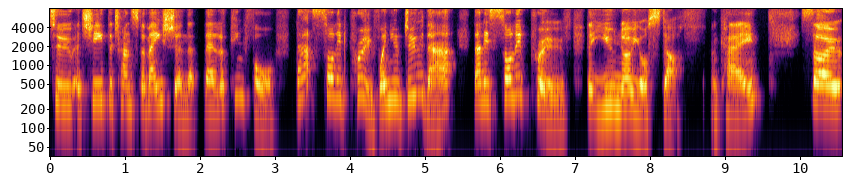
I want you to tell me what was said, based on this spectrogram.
to achieve the transformation that they're looking for. That's solid proof. When you do that that is solid proof that you know your stuff okay? So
